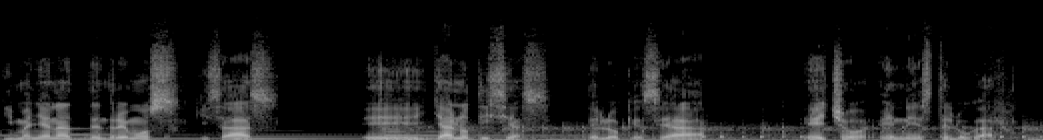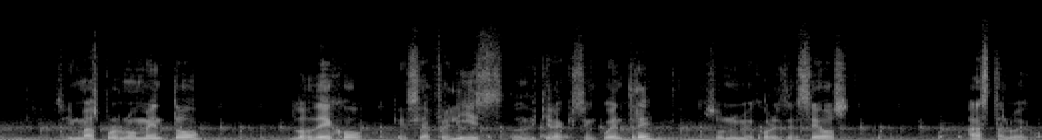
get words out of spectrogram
Y mañana tendremos quizás eh, ya noticias de lo que se ha hecho en este lugar. Sin más por el momento, lo dejo. Que sea feliz donde quiera que se encuentre. Son mis mejores deseos. Hasta luego.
